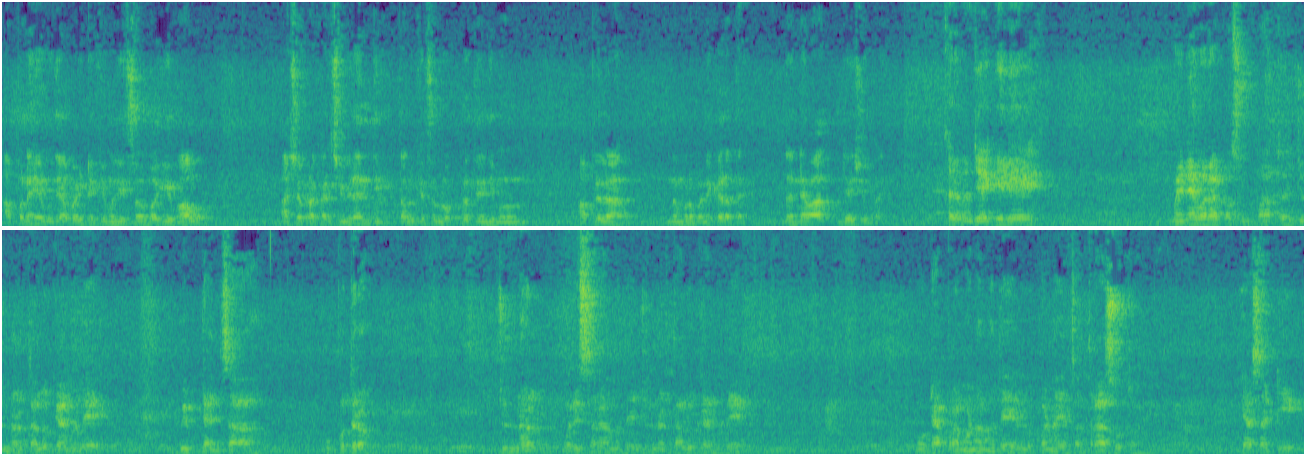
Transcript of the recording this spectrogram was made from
आपण हे उद्या बैठकीमध्ये सहभागी व्हावं अशा प्रकारची विनंती तालुक्याचा लोकप्रतिनिधी म्हणून आपल्याला नम्रपणे करत आहे. धन्यवाद. जय शिवराय. खरं म्हणजे गेले महिन्याभरापासून पाहतोय जुन्नर तालुक्यामध्ये बिबट्यांचा उपद्रव. जुन्नर परिसरामध्ये जुन्नर तालुक्यामध्ये मोठ्या प्रमाणामध्ये लोकांना याचा त्रास होतो आहे यासाठी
